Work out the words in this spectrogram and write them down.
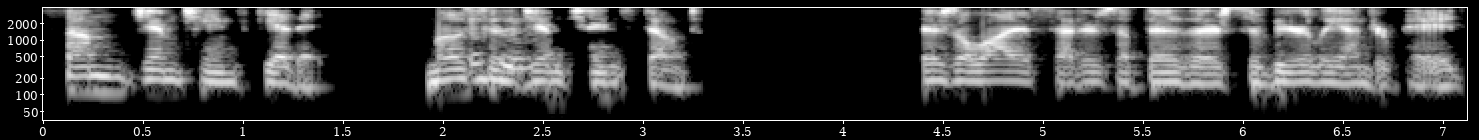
some gym chains get it most mm-hmm. of the mm-hmm. gym chains don't there's a lot of setters up there that are severely underpaid.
